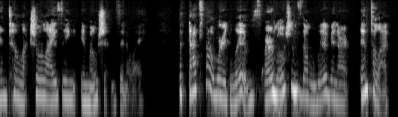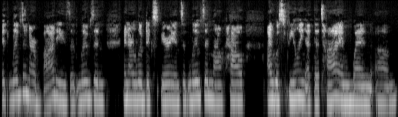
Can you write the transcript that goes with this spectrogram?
intellectualizing emotions in a way. But that's not where it lives. Our emotions don't live in our intellect. It lives in our bodies. It lives in, in our lived experience. It lives in how, how I was feeling at the time when um,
